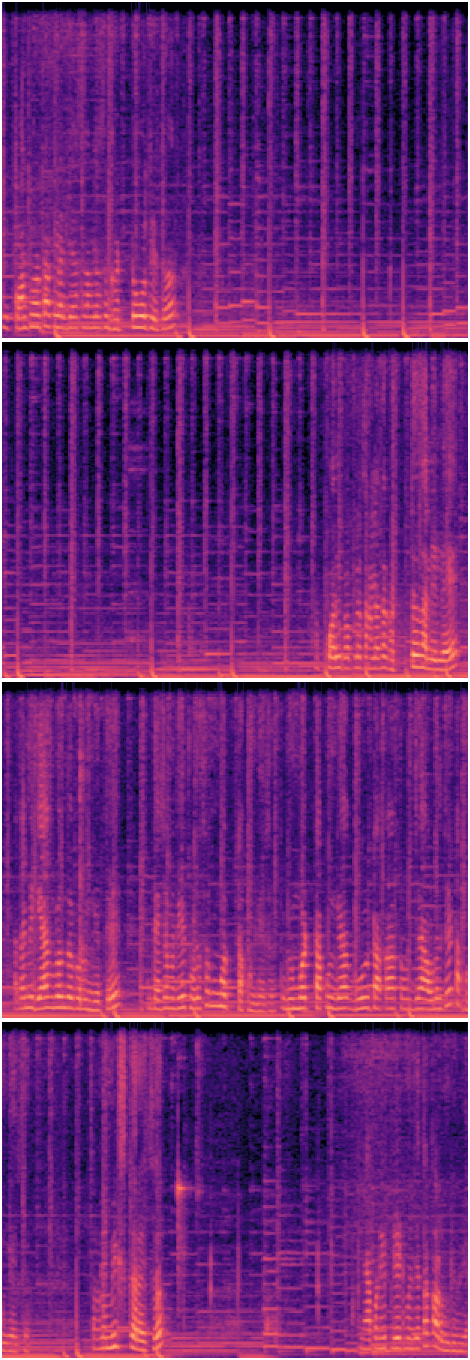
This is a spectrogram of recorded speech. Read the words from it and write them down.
कॉर्नफ्लॉवर टाकला की असं चांगलं असं घट्ट होत येतं. पल्प आपला चांगला आता घट्ट झालेला आहे. आता मी गॅस बंद करून घेते. आणि त्याच्यामध्ये थोडंसं मध टाकून घ्यायचं. तुम्ही मध टाकून घ्या गूळ टाका तर जे आवडेल ते टाकून घ्यायचं. चांगलं मिक्स करायचं. आणि आपण हे प्लेटमध्ये म्हणजे आता काढून घेऊया.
